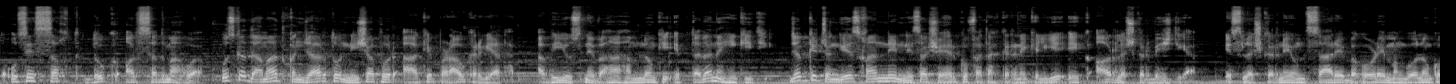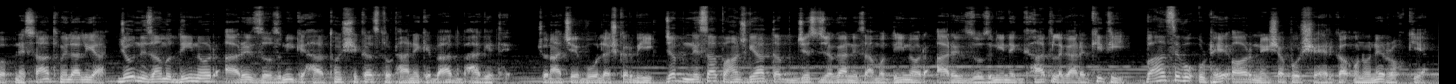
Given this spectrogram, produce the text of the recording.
तो उसे सख्त दुख और सदमा हुआ। उसका दामाद कंजार तो निशापुर आके पड़ाव कर गया था। अभी उसने वहाँ हमलों की इब्तदा नहीं की थी, जबकि चंगेज खान ने निसा शहर को फतह करने के लिए एक और लश्कर भेज दिया। इस लश्कर ने उन सारे भगोड़े मंगोलों को अपने साथ मिला लिया, जो निजामुद्दीन और आरिज जोजनी के हाथों शिकस्त उठाने के बाद भागे थे। चुनाचे वो लश्कर भी, जब निसा पहुँच गया, तब जिस जगह निजामुद्दीन और आरिफ जुजनी ने घात लगा रखी थी, वहाँ से वो उठे और नेशापुर शहर का उन्होंने रुख किया।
